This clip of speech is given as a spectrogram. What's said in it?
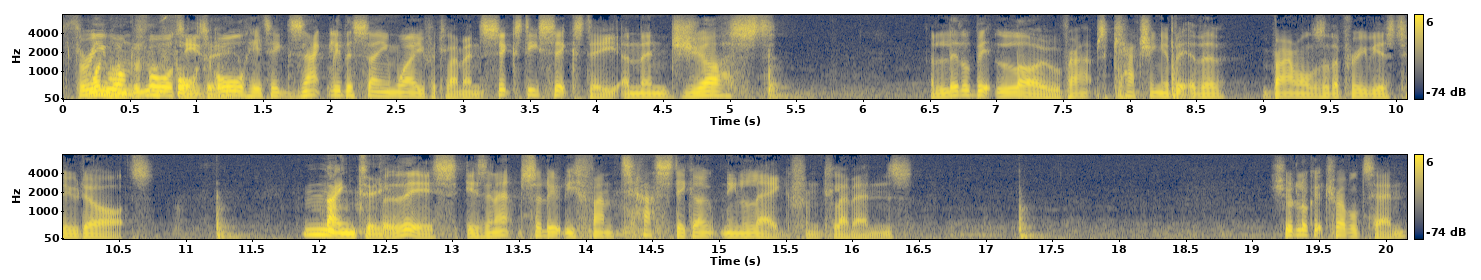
Three 140s 140. all hit exactly the same way for Clemens 60 60 and then just a little bit low, perhaps catching a bit of the barrels of the previous two darts. 90. But this is an absolutely fantastic opening leg from Clemens. Should look at treble 10.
